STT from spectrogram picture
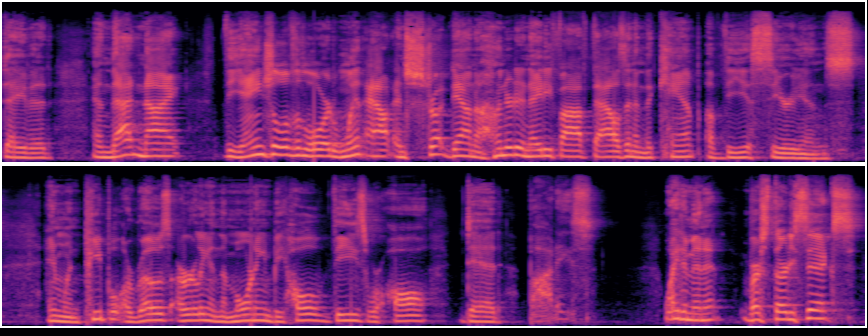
David. And that night, the angel of the Lord went out and struck down 185,000 in the camp of the Assyrians. And when people arose early in the morning, behold, these were all dead bodies. Wait a minute. Verse 36.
